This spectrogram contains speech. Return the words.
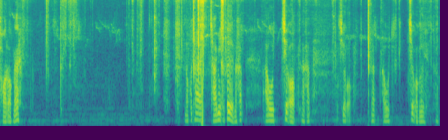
ถอดออกนะ เราก็ใช้ใช้มีดคัตเตอร์นะครับ เอาเชือกออกนะครับ เชือกออกครับเอาเชือกออกเลยครับ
